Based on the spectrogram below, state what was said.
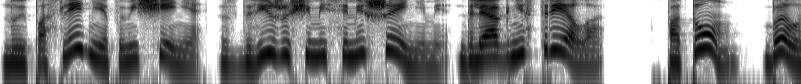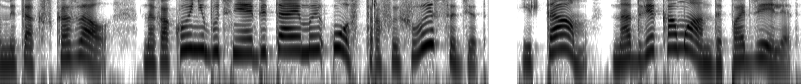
Ну и последнее помещение с движущимися мишенями для огнестрела. Потом, Беллами так сказал, на какой-нибудь необитаемый остров их высадят, и там на две команды поделят.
